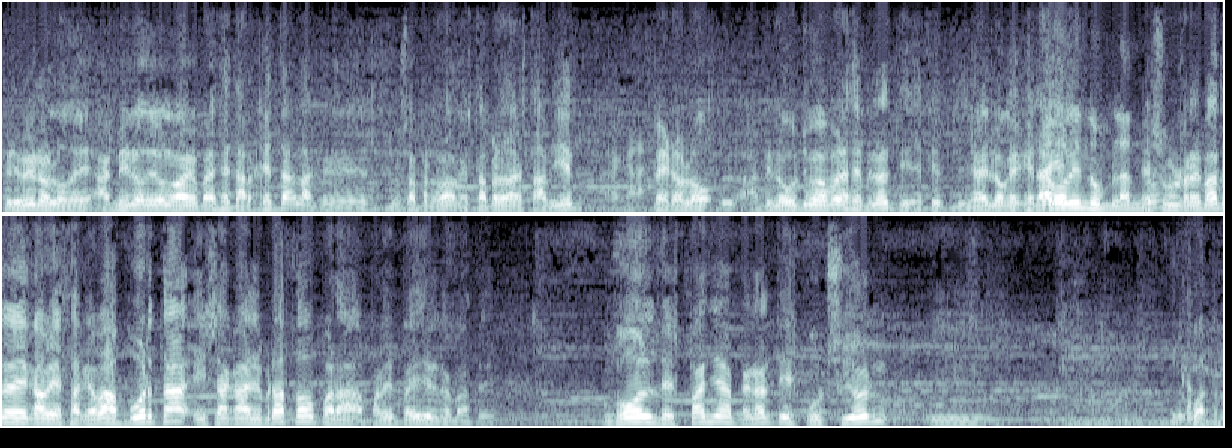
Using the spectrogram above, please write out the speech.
primero, lo de, a mí lo de Olga me parece tarjeta, la que nos ha perdonado, que está perdonada está bien. Pero lo- a mí lo último me parece penalti. Decid, digáis lo que queráis. volviendo un blando. Es un remate de cabeza que va a puerta y saca el brazo para, para impedir el remate. Gol de España, penalti, expulsión y. Y 4.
